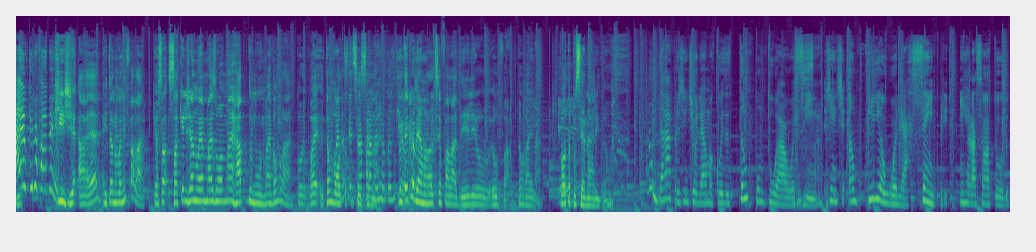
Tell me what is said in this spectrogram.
Ah, eu queria falar dele. Que já, ah, é? Então não vou nem falar. Que só, só que ele já não é mais o homem mais rápido do mundo. Mas vamos lá. Vai- então Mas volta não sei pro se seu você vai falar a cenário. mesma coisa que Não eu. tem mas- problema, na hora que você falar dele, eu, eu falo. Então vai lá. Volta É. pro cenário, então. Não dá pra gente olhar uma coisa tão pontual assim. Exato. Gente, amplia o olhar sempre em relação a tudo.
